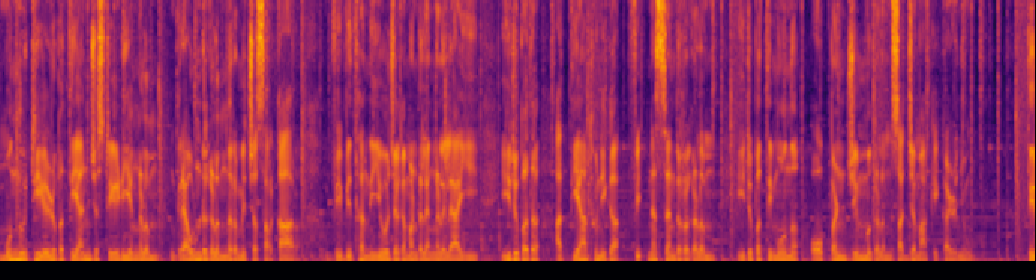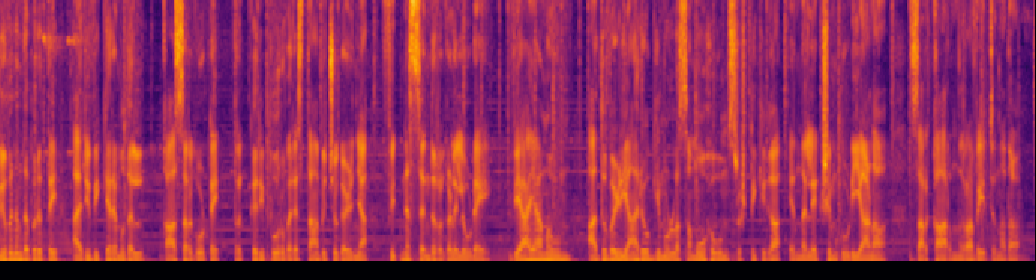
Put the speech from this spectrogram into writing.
മുന്നൂറ്റി എഴുപത്തി അഞ്ച് സ്റ്റേഡിയങ്ങളും ഗ്രൗണ്ടുകളും നിർമ്മിച്ച സർക്കാർ വിവിധ നിയോജക മണ്ഡലങ്ങളിലായി ഇരുപത് അത്യാധുനിക ഫിറ്റ്നസ് സെന്ററുകളും ഇരുപത്തിമൂന്ന് ഓപ്പൺ ജിമ്മുകളും സജ്ജമാക്കി കഴിഞ്ഞു. തിരുവനന്തപുരത്തെ അരുവിക്കര മുതൽ കാസർഗോട്ടെ തൃക്കരിപ്പൂർ വരെ സ്ഥാപിച്ചു കഴിഞ്ഞ ഫിറ്റ്നസ് സെന്ററുകളിലൂടെ വ്യായാമവും അതുവഴി ആരോഗ്യമുള്ള സമൂഹവും സൃഷ്ടിക്കുക എന്ന ലക്ഷ്യം കൂടിയാണ് സർക്കാർ നിറവേറ്റുന്നത്.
